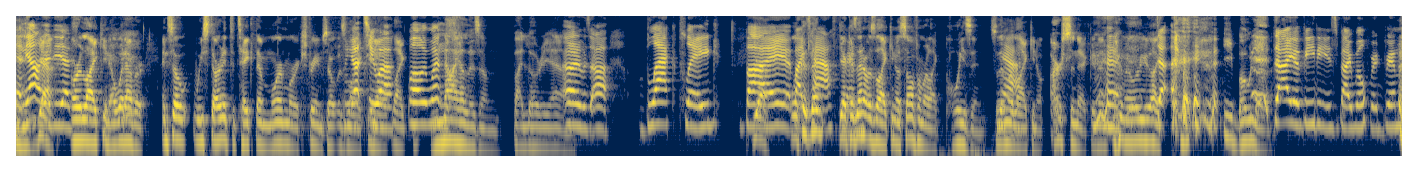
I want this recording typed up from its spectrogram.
Obsession. Yeah, yes. or like you know whatever." And so we started to take them more and more extreme. So it was We like got you know, uh, like well, it went- nihilism by L'Oreal. Uh, it was uh, Black Plague by Well, by 'cause then, yeah, because then it was like you know some of them are like poison, so then Yeah. we're like you know arsenic, and then, and we're like Di- Ebola. Diabetes by Wilford Brimley.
